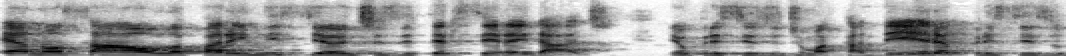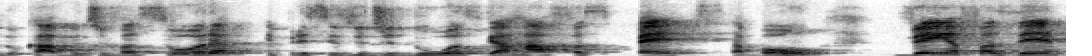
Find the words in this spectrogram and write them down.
é a nossa aula para iniciantes de terceira idade. Eu preciso de uma cadeira, preciso do cabo de vassoura e preciso de duas garrafas PET, tá bom? Venha fazer.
